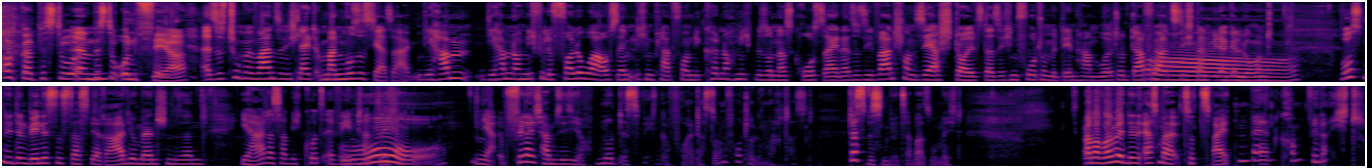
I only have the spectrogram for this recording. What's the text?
Oh Gott, bist du, Ähm, bist du unfair. Also es tut mir wahnsinnig leid, man muss es ja sagen. Die haben, die haben noch nicht viele Follower auf sämtlichen Plattformen, die können noch nicht besonders groß sein. Also sie waren schon sehr stolz, dass ich ein Foto mit denen haben wollte und dafür hat es sich dann wieder gelohnt. Wussten die denn wenigstens, dass wir Radiomenschen sind? Ja, das habe ich kurz erwähnt tatsächlich. Oh. Ja. Vielleicht haben sie sich auch nur deswegen gefreut, dass du ein Foto gemacht hast. Das wissen wir jetzt aber so nicht. Aber wollen wir denn erstmal zur zweiten Band kommen, vielleicht?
